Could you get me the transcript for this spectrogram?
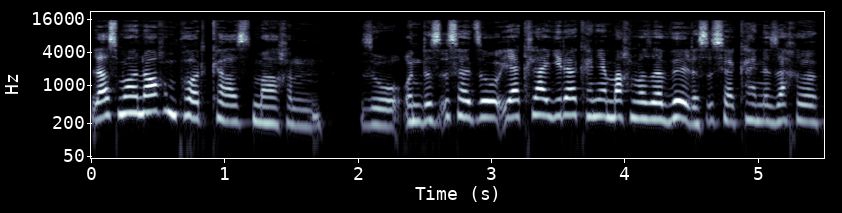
lass mal noch einen Podcast machen. So, und das ist halt so, ja klar, jeder kann ja machen, was er will. Das ist ja keine Sache,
